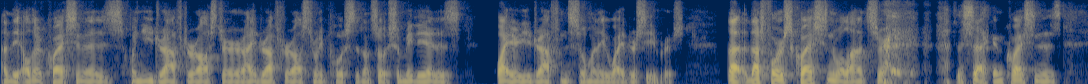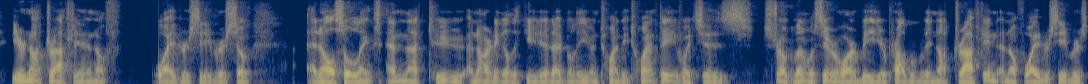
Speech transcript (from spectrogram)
And the other question is when you draft a roster, I draft a roster and we post it on social media, it is why are you drafting so many wide receivers? That that first question will answer. the second question is you're not drafting enough wide receivers. So it also links in that to an article that you did, I believe, in 2020, which is struggling with zero RB. You're probably not drafting enough wide receivers.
